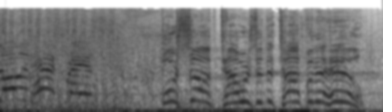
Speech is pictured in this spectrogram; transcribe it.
Solid hack, Reyes! Force up! Tower's at the top of the hill!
